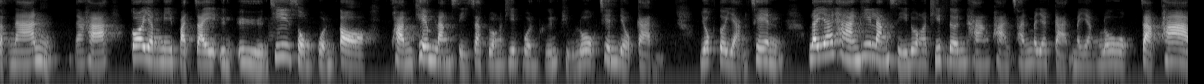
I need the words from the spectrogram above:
จากนั้นนะคะ ก็ยังมีปัจจัยอื่น ๆ ที่ส่งผลต่อ ความเข้มรังสีจากดวงอาทิตย์บนพื้นผิวโลกเช่นเดียวกัน ยกตัวอย่างเช่น ระยะทางที่รังสีดวงอาทิตย์เดินทางผ่านชั้นบรรยากาศมายังโลก จากภาพ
